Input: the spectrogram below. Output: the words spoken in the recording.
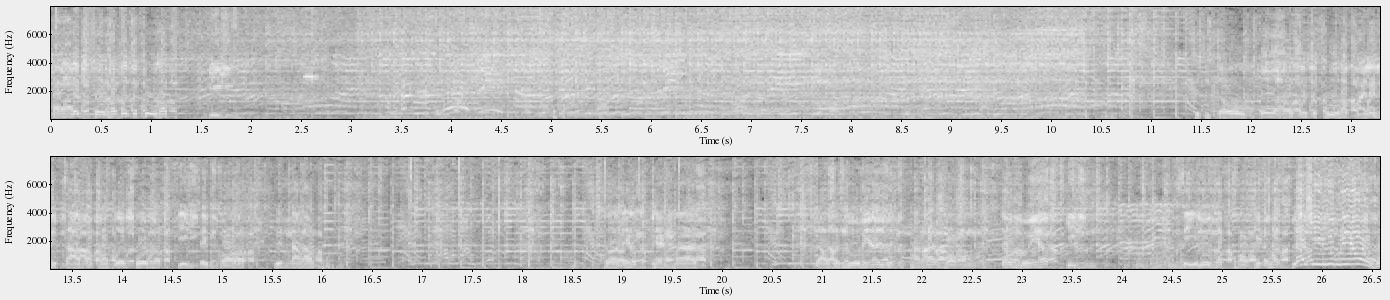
ของเบสโฟนครับเมื่อสักครู่ครับยิงเป็นเจ้าโป้งครับเมื่อสักครู่ครับหมายเลข13ครับของเบิร์ดโฟนครับยิงเต็มข้อครับขึ้นนำครับ ตอนนี้ครับแข่งมาดาวซันโวนี้น่าจะเป็นทางด้านของเจ้าหนุ่ยครับ ยิงสี่ลูกครับของพินพัฒน์แล้วยิงลูกนี้โอ้โห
